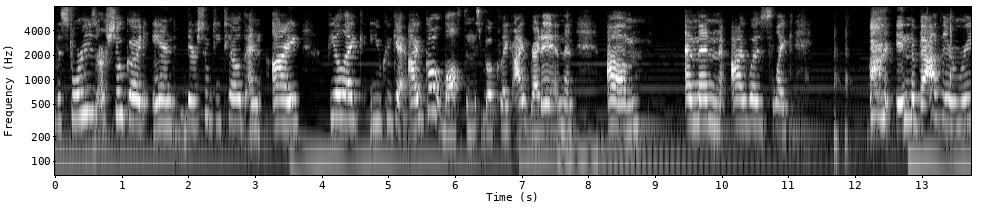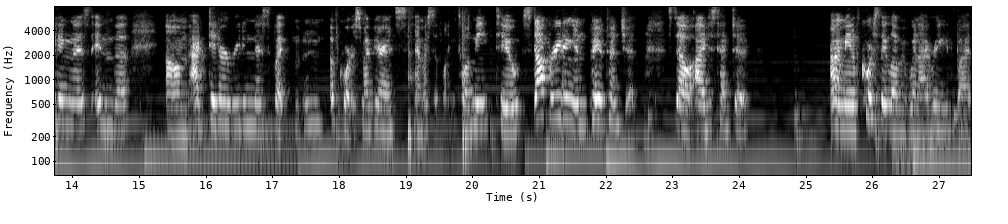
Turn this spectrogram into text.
the stories are so good and they're so detailed, and I feel like you could get. I got lost in this book. Like I read it, and then um, and then I was like in the bathroom reading this in the um, at dinner reading this, but of course, my parents and my sibling told me to stop reading and pay attention. So I just had to. I mean, of course, they love it when I read, but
